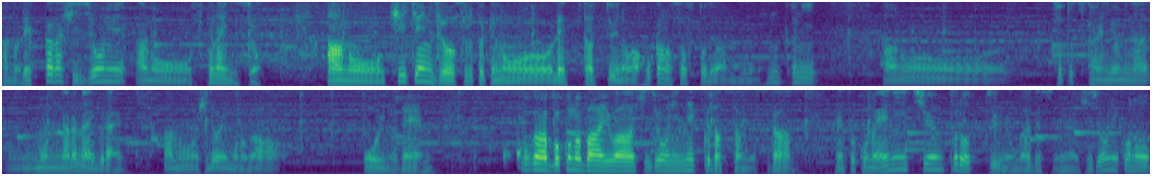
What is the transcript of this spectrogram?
あの劣化が非常にあの少ないんですよ。あのキーチェンジをする時の劣化っていうのは他のソフトではもう本当にあのちょっと使えんようになもにならないぐらいあのひどいものが多いのでここが僕の場合は非常にネックだったんですが、えっと、この AnyTune Pro っていうのがですね、非常にこの、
